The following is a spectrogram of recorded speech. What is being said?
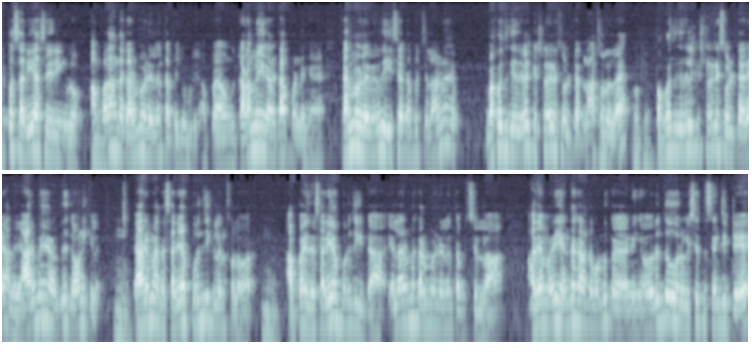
எப்ப சரியா செய்றீங்களோ அப்பதான் அந்த கர்ம வினையில இருந்து தப்பிக்க முடியும். அப்ப உங்க கடமையை கரெக்டா பண்ணுங்க. கர்ம வினையில இருந்து ஈஸியா தப்பிச்சிடலாம்னு பகவத்கீதையில கிருஷ்ணரே சொல்லிட்டாரு. நான் சொல்லல. பகவத்கீதையில கிருஷ்ணரே சொல்லிட்டாரு. அதை யாருமே வந்து கவனிக்கல. யாருமே அதை சரியா புரிஞ்சிக்கலன்னு சொல்ல வர. அப்ப இதை சரியா புரிஞ்சுக்கிட்டா எல்லாருமே கர்ம வினையில இருந்து தப்பிச்சிடலாம். அதே மாதிரி எந்த காரணத்தை கொண்டு க- நீங்க ஒரு விஷயத்த செஞ்சுட்டு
